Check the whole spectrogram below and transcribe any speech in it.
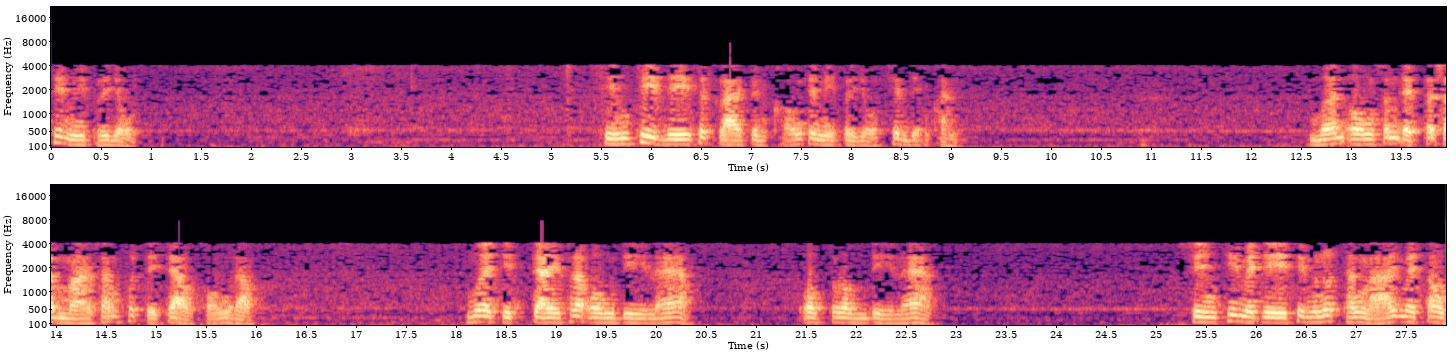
ที่มีประโยชน์ สิ่งที่ดีก็กลายเป็นของที่มีประโยชน์เช่นเดียวกัน เหมือนองค์สมเด็จพระสัมมาสัมพุทธเจ้าของเรา เมื่อจิตใจพระองค์ดีแล้ว อบรมดีแล้ว สิ่งที่ไม่ดีที่มนุษย์ทั้งหลายไม่ต้อง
